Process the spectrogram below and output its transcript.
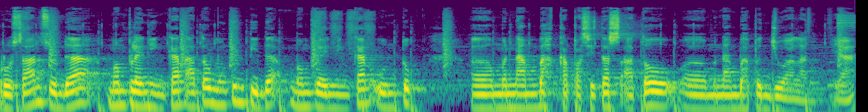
perusahaan sudah memplanningkan atau mungkin tidak memplanningkan untuk e, menambah kapasitas atau e, menambah penjualan ya.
